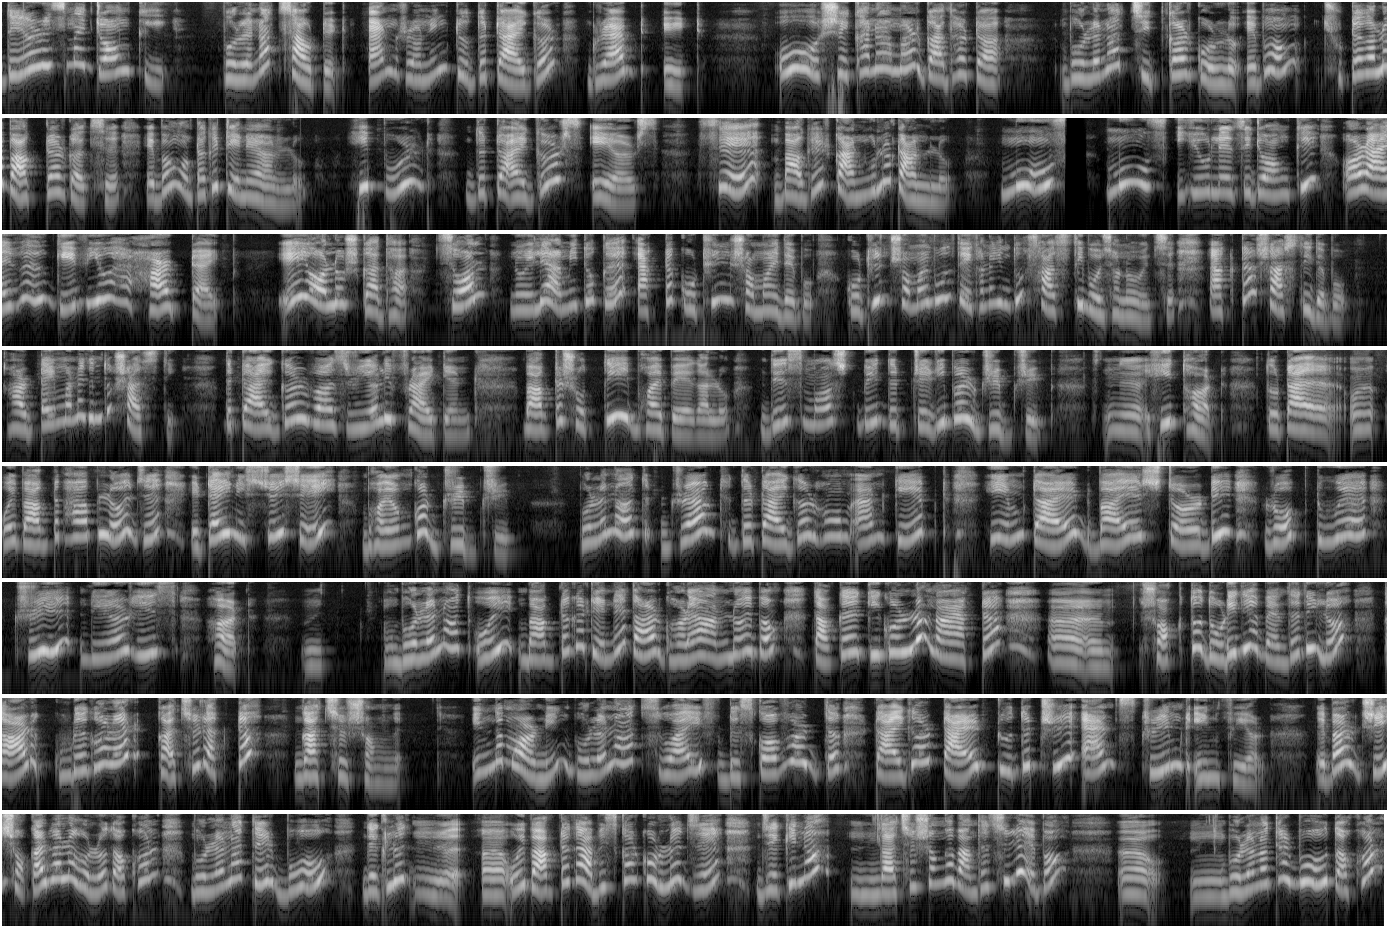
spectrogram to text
There is my donkey, Bholenath shouted, and running to the tiger, grabbed it. ও সেখানে আমার গাধাটা। ভোলেনাথ চিৎকার করল এবং ছুটে গেল বাঘটার কাছে এবং ওটাকে টেনে আনলো। He pulled the tiger's ears সে বাঘের কানগুলো টানলো। Move move you lazy donkey or I will give you hard time এই অলস গাধা। চল, নইলে আমি তোকে একটা কঠিন সময় দেব। কঠিন সময় বলতে এখানে কিন্তু শাস্তি বোঝানো হয়েছে। একটা শাস্তি দেব। হার্ড টাইম মানে কিন্তু শাস্তি। The tiger was really frightened বাঘটা সত্যিই ভয় পেয়ে গেল। This must be the terrible drip drip he thought তো টা ওই বাঘটা ভাবলো যে এটাই নিশ্চয়ই সেই ভয়ঙ্কর drip drip Bholenath dragged the tiger home and kept him tired by sturdy rope to a tree near his hut. Um, Bholenath ওই বাঘটাকে টেনে তার ঘরে আনলো এবং তাকে কি করল না একটা শক্ত দড়ি দিয়ে বেঁধে দিল তার কুড়ে ঘরের কাছের একটা গাছের সঙ্গে In the morning, Bholenath's wife discovered the tiger tied to the tree and screamed in fear. এবার যেই সকালবেলা হলো তখন ভোলানাথের বউ দেখল ওই বাঘটাকে আবিষ্কার করল যে যে কিনা গাছের সঙ্গে বাঁধা ছিল এবং ভোলানাথের বউ তখন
